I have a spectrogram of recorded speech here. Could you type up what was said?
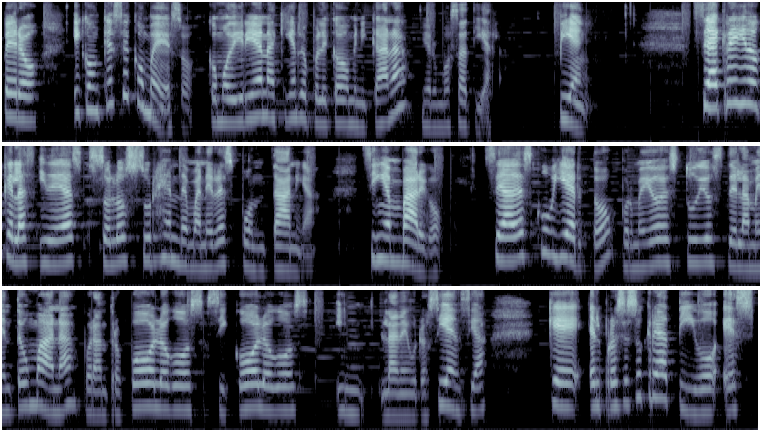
Pero, ¿y con qué se come eso? Como dirían aquí en República Dominicana, mi hermosa tierra. Bien, se ha creído que las ideas solo surgen de manera espontánea. Sin embargo, se ha descubierto por medio de estudios de la mente humana por antropólogos, psicólogos y la neurociencia que el proceso creativo es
